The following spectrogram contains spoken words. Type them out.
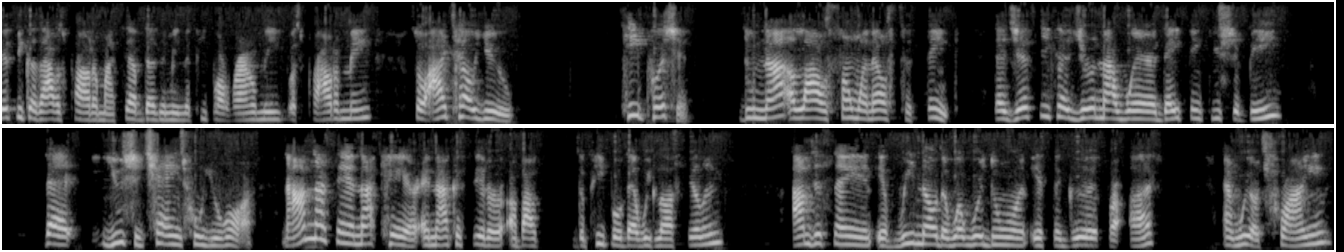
Just because I was proud of myself doesn't mean the people around me was proud of me. So I tell you, keep pushing. Do not allow someone else to think that just because you're not where they think you should be, that you should change who you are. Now, I'm not saying not care and not consider about the people that we love feelings. I'm just saying if we know that what we're doing is the good for us and we are trying,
